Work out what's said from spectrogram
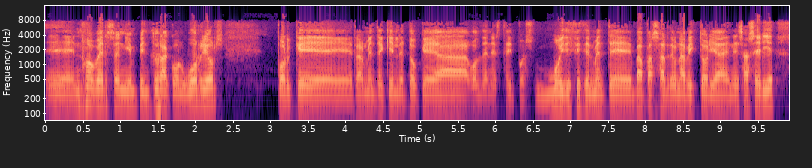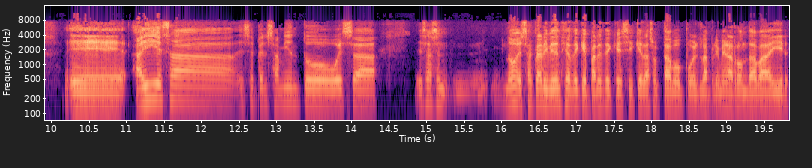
Eh, no verse ni en pintura con Warriors, porque realmente quien le toque a Golden State, pues muy difícilmente va a pasar de una victoria en esa serie. Eh, hay esa, ese pensamiento o esa esa, ¿no? esa clarividencia de que parece que si quedas octavo, pues la primera ronda va a ir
